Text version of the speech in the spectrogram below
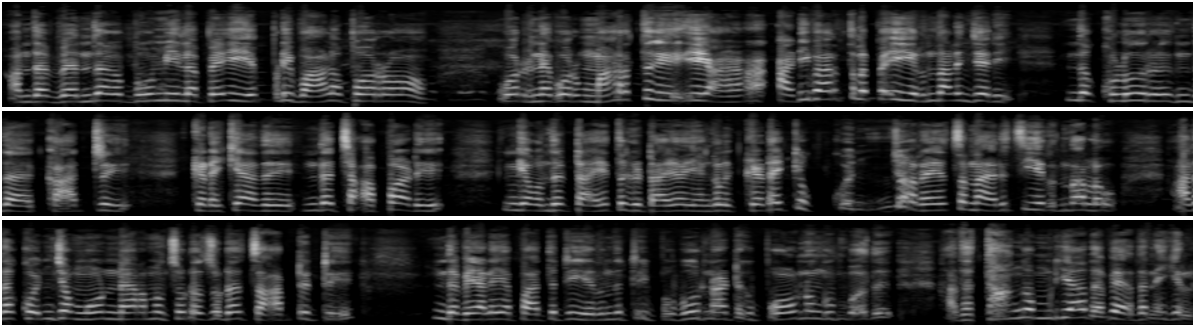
அந்த வெந்த பூமியில் போய் எப்படி வாழ போகிறோம் ஒரு நெ- ஒரு மரத்துக்கு அடிவாரத்தில் போய் இருந்தாலும் சரி இந்த குளிர் இந்த காற்று கிடைக்காது. இந்த சாப்பாடு இங்கே வந்து டயத்துக்கு டயம் எங்களுக்கு கிடைக்க கொஞ்சம் ரேஷன் அரிசி இருந்தாலும் அதை கொஞ்சம் மூணு நேரமும் சுட சுட சாப்பிட்டுட்டு இந்த வேலையை பார்த்துட்டு இருந்துட்டு இப்போ ஊர் நாட்டுக்கு போகணுங்கும்போது அதை தாங்க முடியாத வேதனைகள்.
